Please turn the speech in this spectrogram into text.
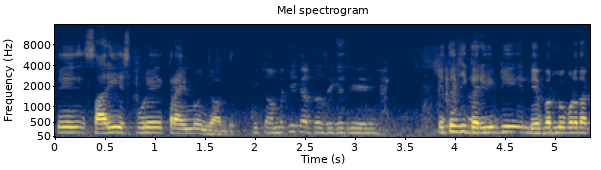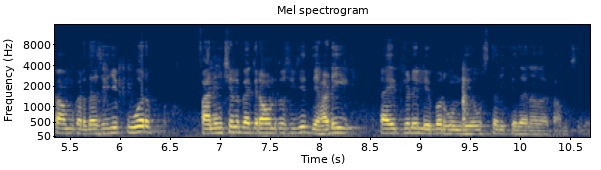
ਤੇ ਸਾਰੀ ਇਸ ਪੂਰੇ ਕ੍ਰਾਈਮ ਨੂੰ ਅੰਜਾਮ ਦਿੱਤਾ। ਕੀ ਕੰਮ ਕੀ ਕਰਦਾ ਸੀਗਾ ਜੀ ਇਹ? ਇਹ ਤਾਂ ਜੀ ਗਰੀਬ ਜੀ ਲੇਬਰ ਲੂਬਰ ਦਾ ਕੰਮ ਕਰਦਾ ਸੀ ਜੀ ਪੂਅਰ ਫਾਈਨੈਂਸ਼ੀਅਲ ਬੈਕਗ੍ਰਾਉਂਡ ਤੋਂ ਸੀ ਜੀ, ਦਿਹਾੜੀ ਟਾਈਪ ਜਿਹੜੇ ਲੇਬਰ ਹੁੰਦੇ ਆ, ਉਸ ਤਰੀਕੇ ਦਾ ਇਹਨਾਂ ਦਾ ਕੰਮ ਸੀਗਾ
